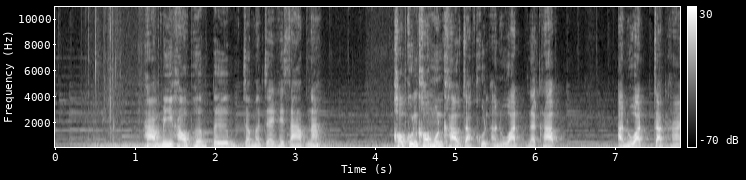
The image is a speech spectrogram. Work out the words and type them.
10%หากมีข่าวเพิ่มเติมจะมาแจ้งให้ทราบนะ ขอบคุณข้อมูลข่าวจากคุณอนุวัฒน์นะครับ อนุวัฒน์จัดให้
